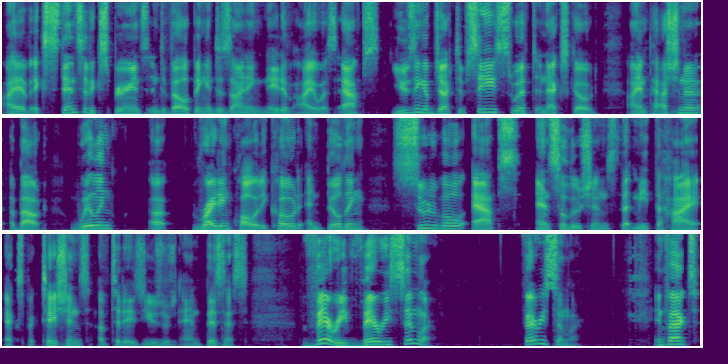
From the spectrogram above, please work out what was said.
I have extensive experience in developing and designing native iOS apps using Objective-C, Swift, and Xcode. I am passionate about willing, uh, writing quality code and building suitable apps and solutions that meet the high expectations of today's users and business. Very, very similar. Very similar. In fact,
